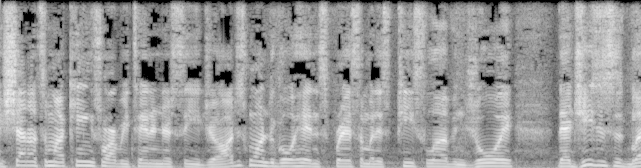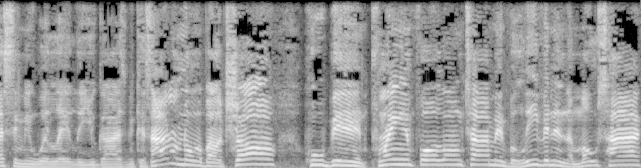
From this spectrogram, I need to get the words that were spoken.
And shout out to my kings who are retaining their seed, y'all. I just wanted to go ahead and spread some of this peace, love, and joy that Jesus is blessing me with lately, you guys, because I don't know about y'all who have been praying for a long time and believing in the Most High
